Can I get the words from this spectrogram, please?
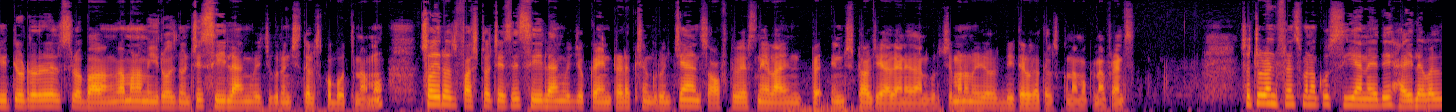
ఈ ట్యూటోరియల్స్లో భాగంగా మనం ఈ రోజు నుంచి సి లాంగ్వేజ్ గురించి తెలుసుకోబోతున్నాము. సో ఈరోజు ఫస్ట్ వచ్చేసి సి లాంగ్వేజ్ యొక్క ఇంట్రడక్షన్ గురించి అండ్ సాఫ్ట్వేర్స్ని ఎలా ఇన్స్టాల్ చేయాలి అనే దాని గురించి మనం ఈరోజు డీటెయిల్గా తెలుసుకుందాం ఓకేనా ఫ్రెండ్స్ సో చూడండి ఫ్రెండ్స్ మనకు సి అనేది హై లెవెల్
